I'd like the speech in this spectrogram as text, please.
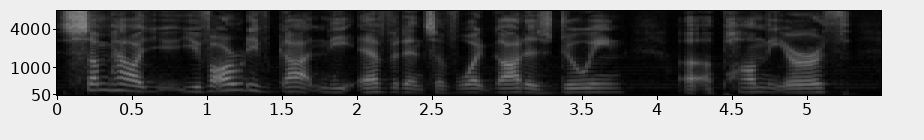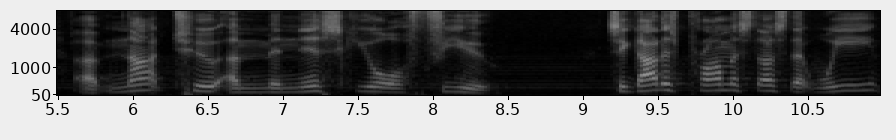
somehow, you, you've already gotten the evidence of what God is doing uh, upon the earth, uh, not to a minuscule few. See, God has promised us that we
